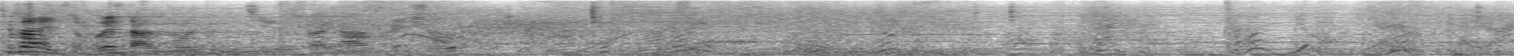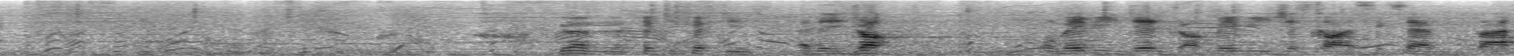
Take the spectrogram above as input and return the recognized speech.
Too bad it's the worst out of all the Vegetas right now, I'm pretty sure. Having a 50-50 and then he dropped. Or maybe he didn't drop, maybe he just got a 6M back.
